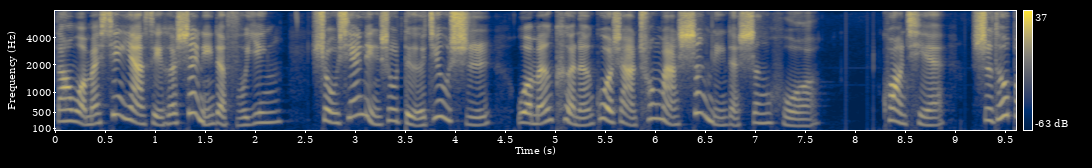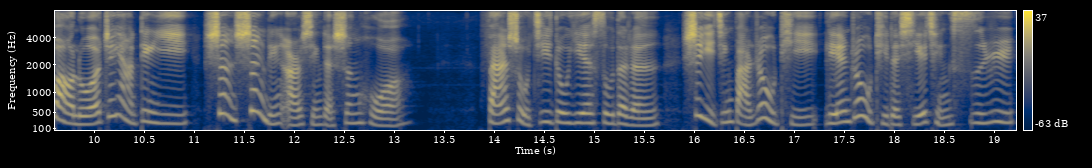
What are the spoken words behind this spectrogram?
当我们信仰喜和圣灵的福音，首先领受得救时，我们可能过上充满圣灵的生活。况且，使徒保罗这样定义圣圣灵而行的生活。凡属基督耶稣的人，是已经把肉体连肉体的邪情私欲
